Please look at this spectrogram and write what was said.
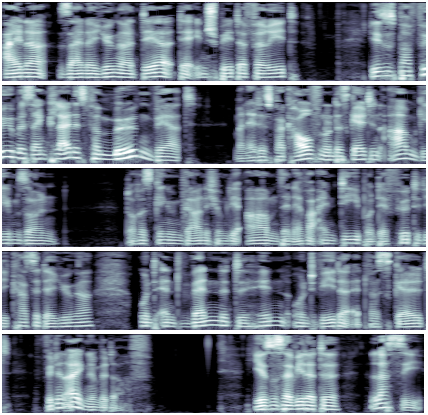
einer seiner Jünger, der, der ihn später verriet, dieses Parfüm ist ein kleines Vermögen wert. Man hätte es verkaufen und das Geld den Armen geben sollen. Doch es ging ihm gar nicht um die Armen, denn er war ein Dieb und er führte die Kasse der Jünger und entwendete hin und wieder etwas Geld für den eigenen Bedarf. Jesus erwiderte, Lass sie.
